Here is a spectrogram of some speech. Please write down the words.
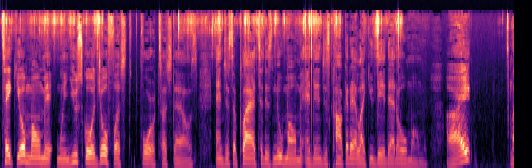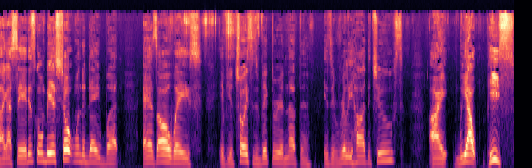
take your moment when you scored your first four touchdowns and just apply it to this new moment and then just conquer that like you did that old moment. All right. Like I said, it's going to be a short one today, but as always, if your choice is victory or nothing, is it really hard to choose? All right, we out. Peace.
